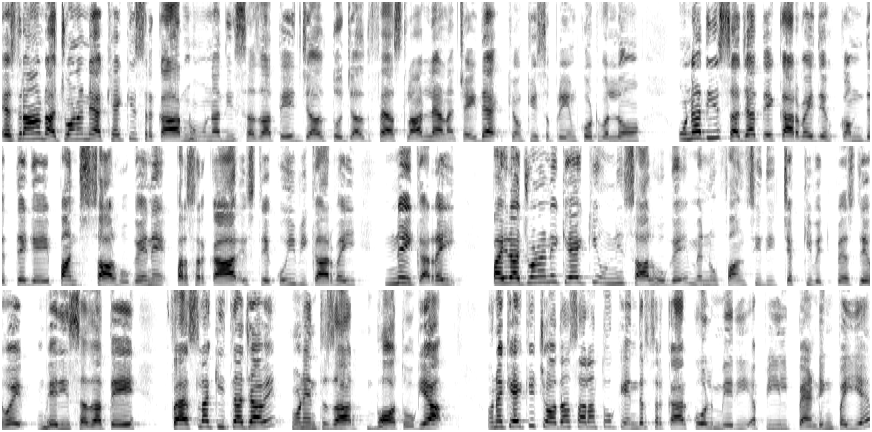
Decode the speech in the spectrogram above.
ਇਸ ਦੌਰਾਨ ਰਾਜਵਾਨਾ ਨੇ ਆਖਿਆ ਕਿ ਸਰਕਾਰ ਨੂੰ ਉਹਨਾਂ ਦੀ ਸਜ਼ਾ ਤੇ ਜਲਦ ਤੋਂ ਜਲਦ ਫੈਸਲਾ ਲੈਣਾ ਚਾਹੀਦਾ ਹੈ, ਕਿਉਂਕਿ ਸੁਪਰੀਮ ਕੋਰਟ ਵੱਲੋਂ ਉਹਨਾਂ ਦੀ ਸਜ਼ਾ ਤੇ ਕਾਰਵਾਈ ਦੇ ਹੁਕਮ ਦਿੱਤੇ ਗਏ 5 ਸਾਲ ਹੋ ਗਏ ਨੇ, ਪਰ ਸਰਕਾਰ ਇਸ ਤੇ ਕੋਈ ਵੀ ਕਾਰਵਾਈ ਨਹੀਂ ਕਰ ਰਹੀ। ਭਾਈ ਰਾਜਵਾਨਾ ਨੇ ਕਿਹਾ ਕਿ 19 ਸਾਲ ਹੋ ਗਏ, ਮੈਨੂੰ ਫਾਂਸੀ ਦੀ ਚੱਕੀ ਵਿੱਚ ਪਿਸਦੇ ਹੋਏ, ਮੇਰੀ ਸਜ਼ਾ ਤੇ ਫੈਸਲਾ ਕੀਤਾ ਜਾਵੇ, ਹੁਣ ਇੰਤਜ਼ਾਰ ਬਹੁਤ ਹੋ ਗਿਆ। ਉਹਨਾਂ ਕਿਹਾ ਕਿ 14 ਸਾਲਾਂ ਤੋਂ ਕੇਂਦਰ ਸਰਕਾਰ ਕੋਲ ਮੇਰੀ ਅਪੀਲ ਪੈਂਡਿੰਗ ਪਈ ਹੈ।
